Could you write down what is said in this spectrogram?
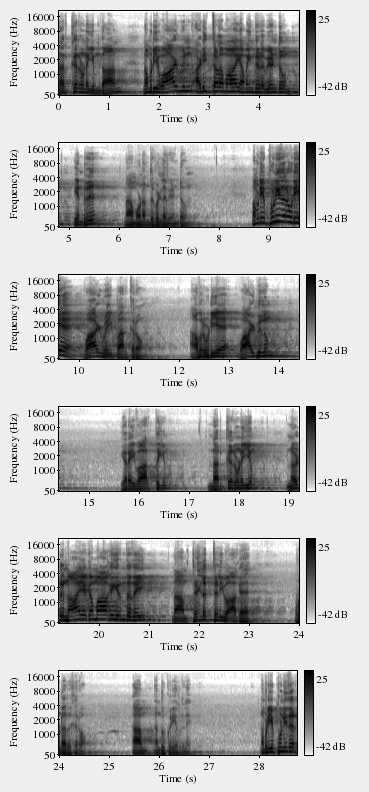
நற்கருணையும் தான் நம்முடைய வாழ்வின் அடித்தளமாய் அமைந்திட வேண்டும் என்று நாம் உணர்ந்து கொள்ள வேண்டும். நம்முடைய புனிதருடைய வாழ்வை பார்க்கிறோம். அவருடைய வாழ்விலும் இறை வார்த்தையும் நற்கருணையும் நடுநாயகமாக இருந்ததை நாம் தெள்ளத் தெளிவாக உணர்கிறோம். ஆம் அன்புக்குரியவர்களே. நம்முடைய புனிதர்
